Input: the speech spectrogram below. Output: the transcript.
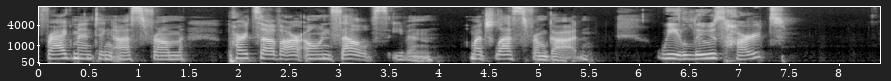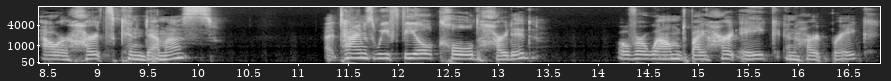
fragmenting us from parts of our own selves, even, much less from God. We lose heart. Our hearts condemn us. At times we feel cold hearted, overwhelmed by heartache and heartbreak.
